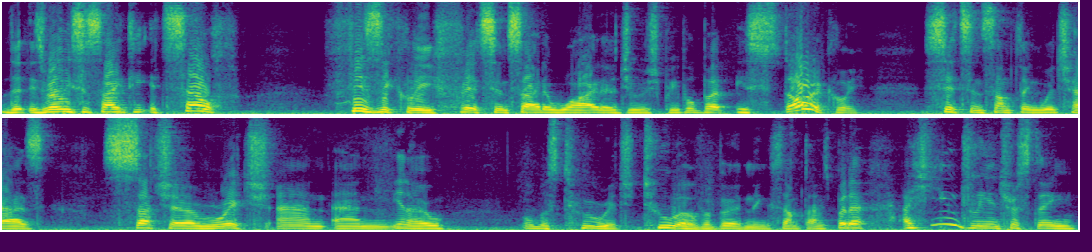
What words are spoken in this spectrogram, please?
that Israeli society itself physically fits inside a wider Jewish people, but historically sits in something which has such a rich and and you know almost too rich, too overburdening sometimes, but a, a hugely interesting,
